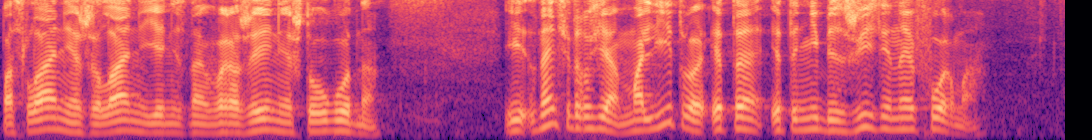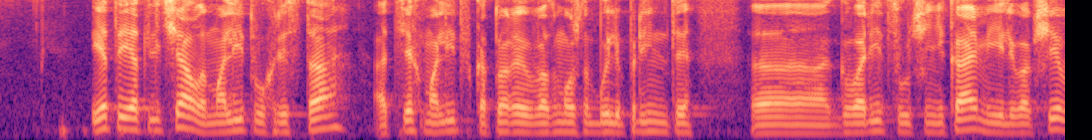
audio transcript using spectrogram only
послание, желание, я не знаю, выражение, что угодно. И знаете, друзья, молитва это, – это не безжизненная форма. Это и отличало молитву Христа от тех молитв, которые, возможно, были приняты э, говориться учениками или вообще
